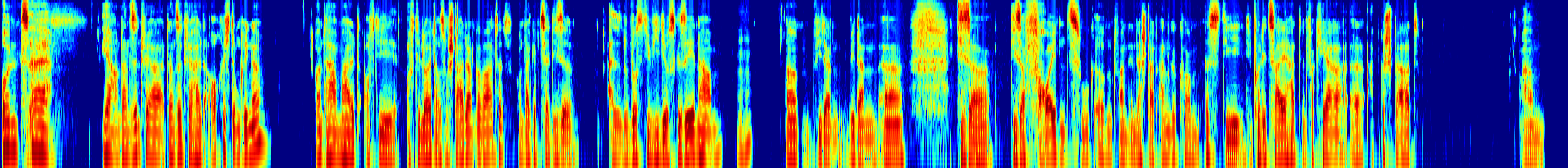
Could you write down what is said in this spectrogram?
Und äh, ja, und dann sind wir dann sind wir halt auch Richtung Ringe und haben halt auf die auf die Leute aus dem Stadion gewartet und da gibt's ja diese also du wirst die Videos gesehen haben Mhm. ähm, wie dann, wie dann äh, dieser, dieser Freudenzug irgendwann in der Stadt angekommen ist. Die, die Polizei hat den Verkehr äh, abgesperrt. Ähm,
